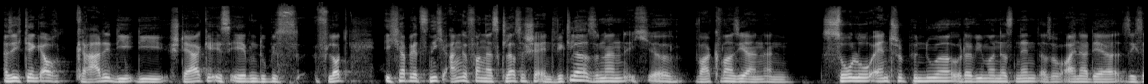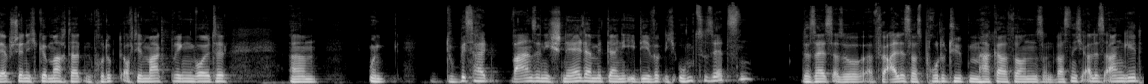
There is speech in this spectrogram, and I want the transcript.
Also ich denke auch gerade die, die Stärke ist eben, du bist flott. Ich habe jetzt nicht angefangen als klassischer Entwickler, sondern ich äh, war quasi ein, ein Solo-Entrepreneur oder wie man das nennt, also einer, der sich selbstständig gemacht hat, ein Produkt auf den Markt bringen wollte. Ähm, und du bist halt wahnsinnig schnell damit, deine Idee wirklich umzusetzen. Das heißt also für alles, was Prototypen, Hackathons und was nicht alles angeht.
